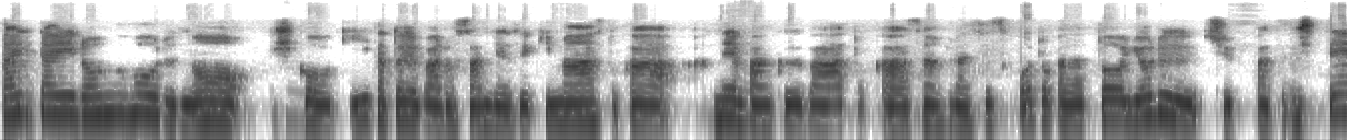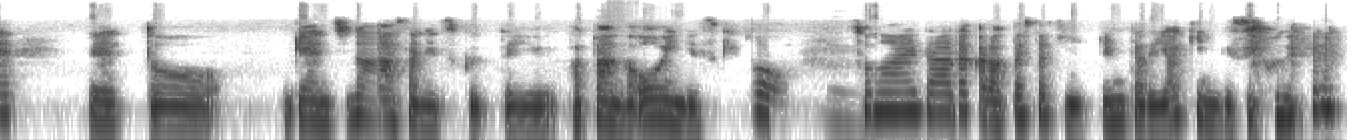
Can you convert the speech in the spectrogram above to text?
大体ロングホールの飛行機、例えばロサンゼルス行きますとか、ね、バンクーバーとかサンフランシスコとかだと夜出発して、えっと、現地の朝に着くっていうパターンが多いんですけど、うん、その間、だから私たち行ってみたら夜勤ですよね。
